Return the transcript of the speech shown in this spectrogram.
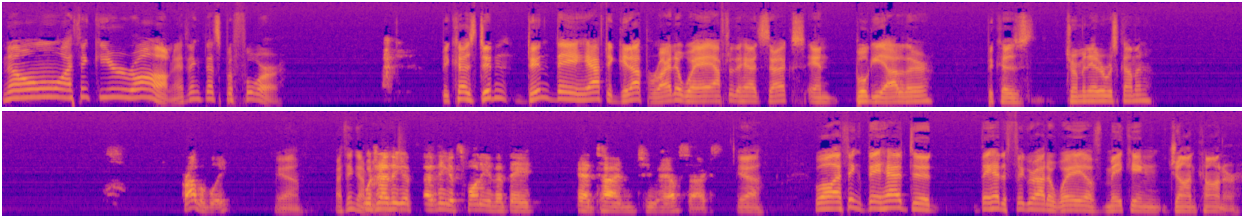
No, I think you're wrong. I think that's before. Because didn't didn't they have to get up right away after they had sex and boogie out of there because Terminator was coming? Probably. Yeah, I think I'm Which right. I think it's, I think it's funny that they had time to have sex. Yeah. Well, I think they had to they had to figure out a way of making John Connor.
